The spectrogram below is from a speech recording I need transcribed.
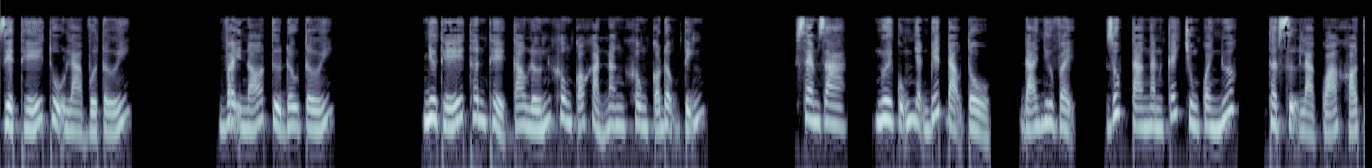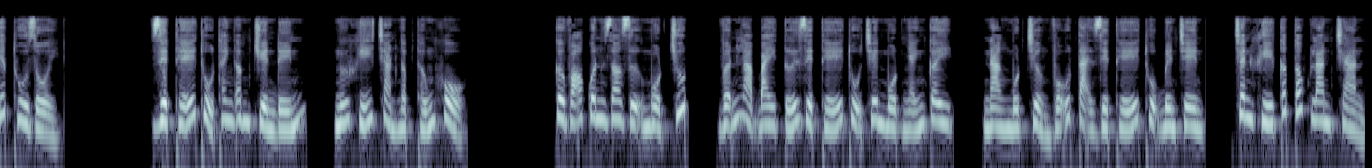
diệt thế thụ là vừa tới. Vậy nó từ đâu tới? Như thế thân thể cao lớn không có khả năng không có động tĩnh. Xem ra ngươi cũng nhận biết đạo tổ đã như vậy giúp ta ngăn cách chung quanh nước thật sự là quá khó tiếp thu rồi diệt thế thủ thanh âm truyền đến, ngữ khí tràn ngập thống khổ. Cơ võ quân do dự một chút, vẫn là bay tới diệt thế thụ trên một nhánh cây, nàng một trưởng vỗ tại diệt thế thụ bên trên, chân khí cấp tốc lan tràn,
